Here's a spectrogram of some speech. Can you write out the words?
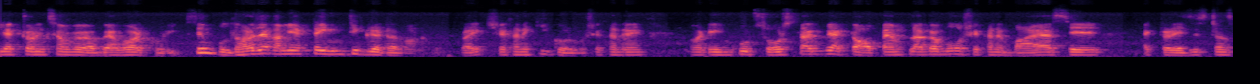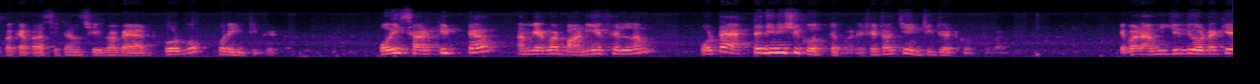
ইলেকট্রনিক্স আমরা ব্যবহার করি। সিম্পল ধরা যাক আমি একটা ইন্টিগ্রেটার বানাবো রাইট সেখানে কি করব? সেখানে আমার একটা ইনপুট সোর্স থাকবে, একটা অপ অ্যাম্প লাগাবো, সেখানে বায়াসে একটা রেজিস্ট্যান্স বা ক্যাপাসিট্যান্স সেইভাবে অ্যাড করব, করে ইন্টিগ্রেটার ওই সার্কিটটা আমি একবার বানিয়ে ফেললাম ওটা একটা জিনিসই করতে পারে সেটা হচ্ছে ইন্টিগ্রেট করতে পারে। এবার আমি যদি ওটাকে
